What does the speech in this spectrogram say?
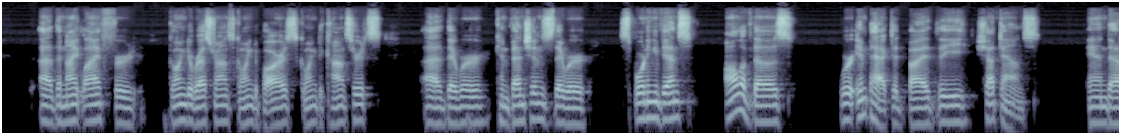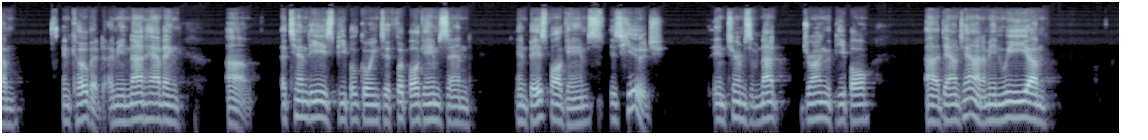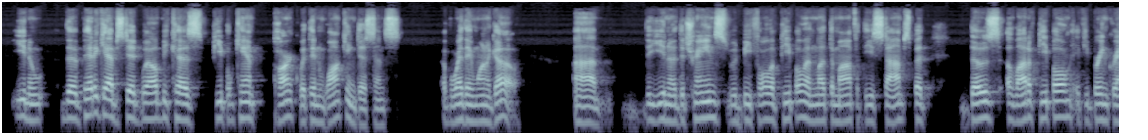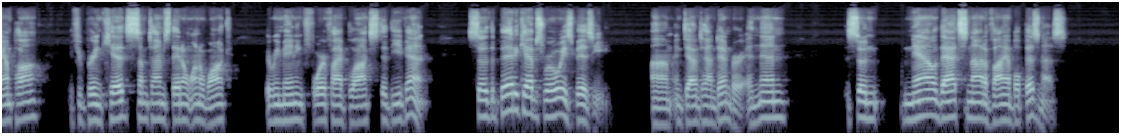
uh, the nightlife, for going to restaurants, going to bars, going to concerts. Uh, there were conventions, there were sporting events. All of those were impacted by the shutdowns. And um, and COVID. I mean, not having uh, attendees, people going to football games and and baseball games is huge in terms of not drawing the people uh, downtown. I mean, we, um, you know, the pedicabs did well because people can't park within walking distance of where they want to go. Uh, the you know the trains would be full of people and let them off at these stops, but those a lot of people if you bring grandpa if you bring kids sometimes they don't want to walk the remaining four or five blocks to the event. So the pedicabs were always busy um, in downtown denver and then so now that's not a viable business.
